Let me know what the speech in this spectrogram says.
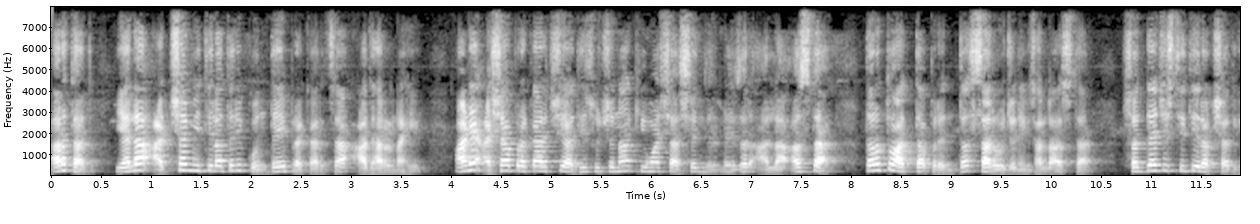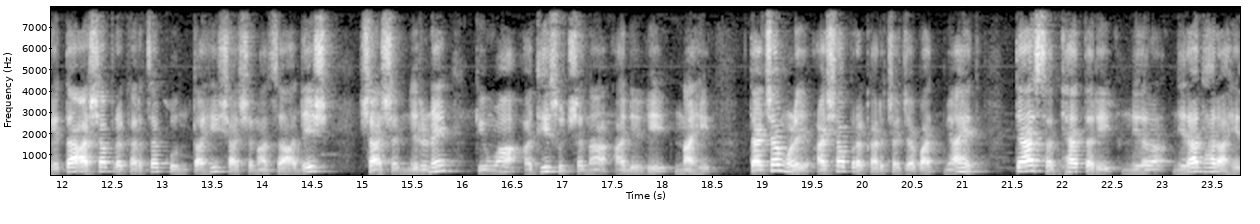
अर्थात याला आजच्या मितीला तरी कोणत्याही प्रकारचा आधार नाही. आणि अशा प्रकारची अधिसूचना किंवा शासन निर्णय जर आला असता तर तो आत्तापर्यंत सार्वजनिक झाला असता. सध्याची स्थिती लक्षात घेता अशा प्रकारचा कोणताही शासनाचा आदेश शासन निर्णय किंवा अधिसूचना आलेली नाही. त्याच्यामुळे अशा प्रकारच्या ज्या बातम्या आहेत त्या सध्या तरी निरा निराधार आहेत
